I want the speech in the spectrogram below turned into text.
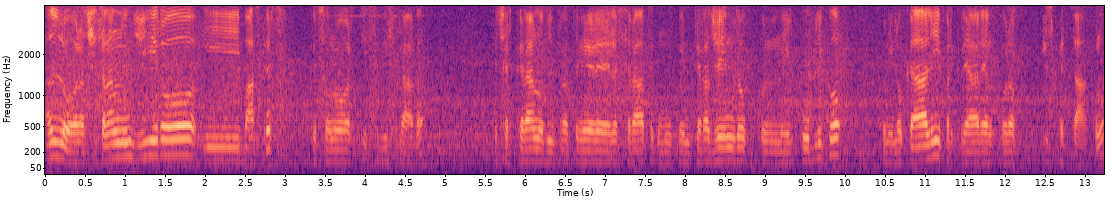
Allora, ci saranno in giro i Baskers, che sono artisti di strada che cercheranno di intrattenere le serate comunque interagendo con il pubblico, con i locali per creare ancora più spettacolo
